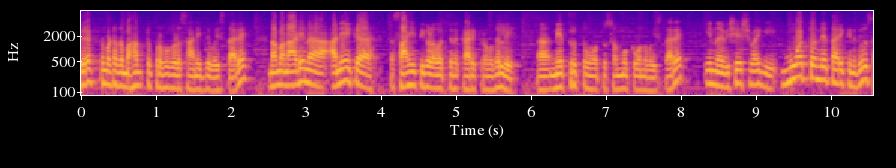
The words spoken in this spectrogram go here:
ವಿರಕ್ತ ಮಠದ ಮಹಂತ ಪ್ರಭುಗಳು ಸಾನ್ನಿಧ್ಯ ವಹಿಸ್ತಾರೆ. ನಮ್ಮ ನಾಡಿನ ಅನೇಕ ಸಾಹಿತಿಗಳ ಅವತ್ತಿನ ಕಾರ್ಯಕ್ರಮದಲ್ಲಿ ನೇತೃತ್ವ ಮತ್ತು ಸಮ್ಮುಖವನ್ನು ವಹಿಸ್ತಾರೆ. ಇನ್ನು ವಿಶೇಷವಾಗಿ ಮೂವತ್ತೊಂದನೇ ತಾರೀಕಿನ ದಿವಸ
